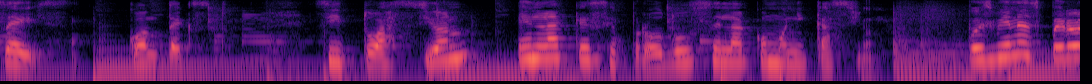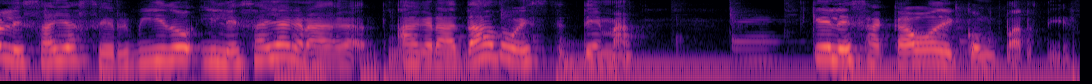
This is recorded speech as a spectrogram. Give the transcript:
6. Contexto. Situación en la que se produce la comunicación. Pues bien, espero les haya servido y les haya agradado este tema que les acabo de compartir.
